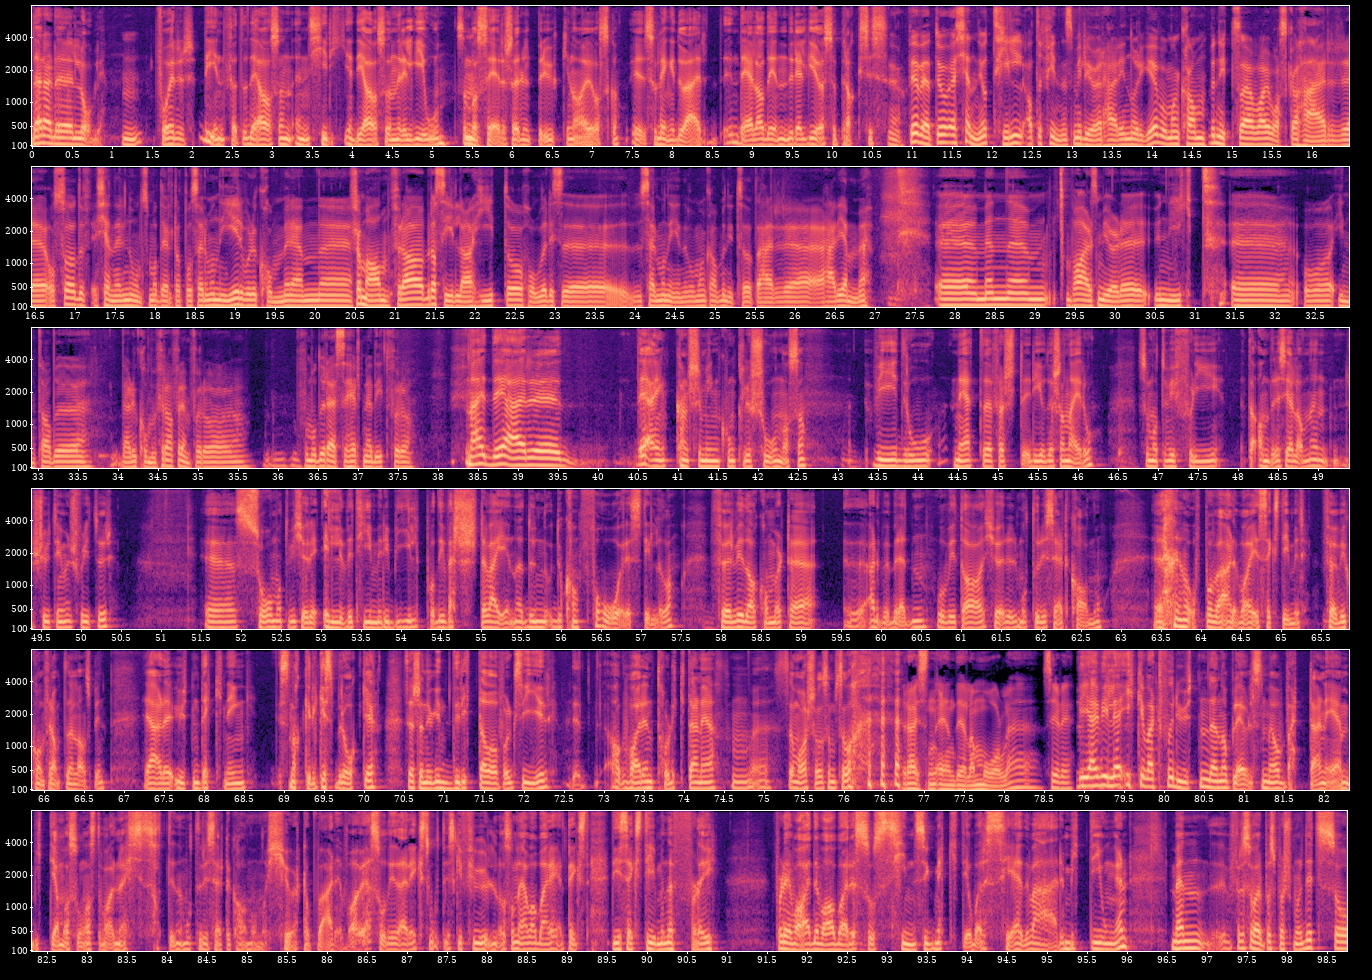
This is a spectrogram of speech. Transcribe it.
Der er det lovlig. Mm. For de innfødte, de har også en, en kirke, de har også en religion som Mm. baserer seg rundt bruken av ayahuasca, eh, så lenge du er en del av din religiøse praksis. Ja. For jeg vet jo, jeg kjenner jo til at det finnes miljøer her i Norge hvor man kan benytte seg av ayahuasca her eh, også. Jeg kjenner noen som har deltatt på seremonier hvor det kommer en eh, sjaman fra Brasil da, hit og holder disse seremoniene hvor man kan benytte seg av dette her, her hjemme. Eh, men eh, hva er det som gjør det unikt eh, å innta det der du kommer fra, fremfor å Hvorfor må du reise helt ned dit for å Nei, det er eh, Det er kanskje min konklusjon også. Vi dro ned til først Rio de Janeiro. Så måtte vi fly til andre sida av landet, en sju timers flytur. Eh, Så måtte vi kjøre elleve timer i bil på de verste veiene du, du kan forestille deg. Før vi da kommer til eh, elvebredden, hvor vi da kjører motorisert kano eh, oppover elva i seks timer. Før vi kom fram til den landsbyen. Jeg er det uten dekning, snakker ikke språket, så jeg skjønner jo ikke en dritt av hva folk sier. Det var en tolk der nede som, eh, som var så som så. Reisen er en del av målet, sier de. Jeg ville ikke vært foruten den opplevelsen med å ha vært der nede midt i Amazonas. Det var når jeg satt i den motoriserte kanoen og kjørte opp hver var, og jeg så de der eksotiske fuglene og sånn. Jeg var bare helt tekst. De seks timene fløy. For det var, det var bare så sinnssykt mektig å bare se det være midt i jungelen. Men for å svare på spørsmålet ditt, så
